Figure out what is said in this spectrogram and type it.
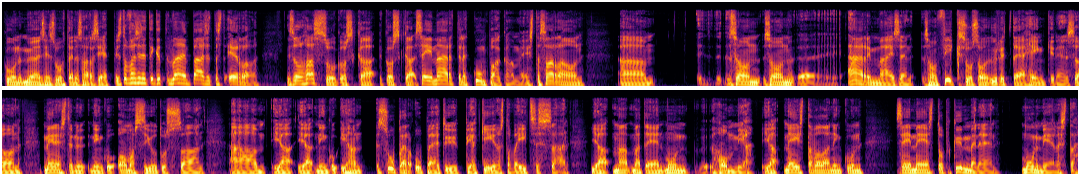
kun myönsin suhteeni Sara Sieppi. Sitten vaan että mä en pääse tästä eroon. Niin se on hassua, koska, koska se ei määrittele kumpaakaan meistä. Sara on... Ähm, se on, se on äärimmäisen, se on fiksu, se on yrittäjähenkinen, se on menestynyt niin kuin omassa jutussaan ähm, ja, ja niin kuin ihan super upea tyyppi ja kiinnostava itsessään. Ja mä, mä teen mun hommia ja meistä tavallaan niin kuin, se ei mene top 10 mun mielestä,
